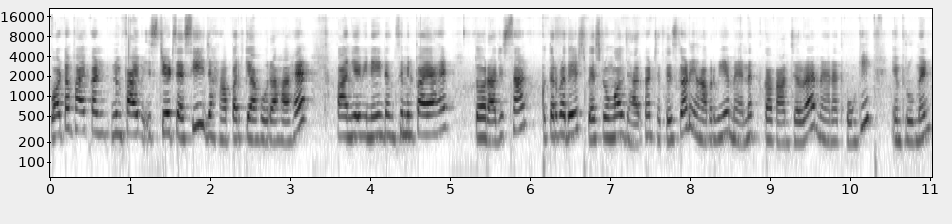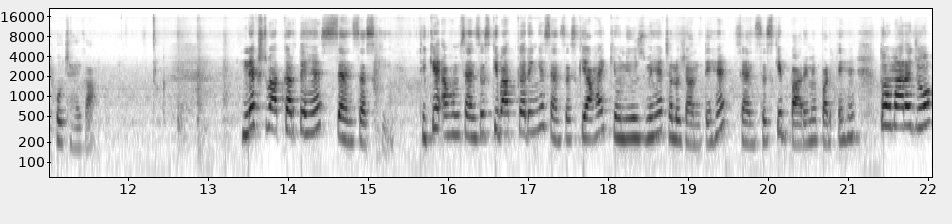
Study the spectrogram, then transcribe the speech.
बॉटम फाइव फाइव स्टेट्स ऐसी जहाँ पर क्या हो रहा है पानी अभी नहीं ढंग से मिल पाया है। तो राजस्थान उत्तर प्रदेश वेस्ट बंगाल झारखंड छत्तीसगढ़ यहाँ पर भी ये मेहनत का काम चल रहा है मेहनत होगी इम्प्रूवमेंट हो जाएगा। नेक्स्ट बात करते हैं सेंसस की। ठीक है अब हम सेंसस की बात करेंगे। सेंसस क्या है क्यों न्यूज़ में है चलो जानते हैं। सेंसस के बारे में पढ़ते हैं। तो हमारा जो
